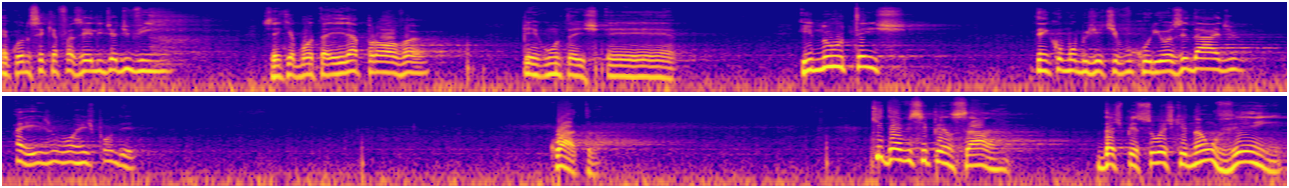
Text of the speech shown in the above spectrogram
é quando você quer fazer ele de adivinho. Você quer botar ele à prova, perguntas é, inúteis, tem como objetivo curiosidade, aí eles não vão responder. Quatro. Que deve se pensar das pessoas que não veem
